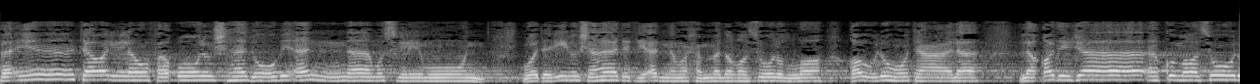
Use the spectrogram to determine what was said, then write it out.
فإن تولوا فقولوا اشهدوا بأننا مسلمون. ودليل شهادة أن محمد رسول الله قوله تعالى لقد جاءكم رسول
